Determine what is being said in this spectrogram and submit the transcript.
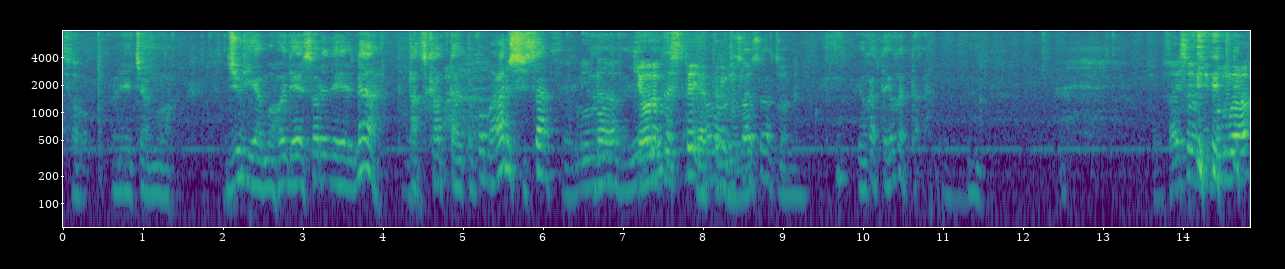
そう。お姉ちゃんもジュリアもほいでそれでな助かったとこもあるしさ。みんな協力してやってるもんね。そうそうそうよかったよかった。最初自分が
